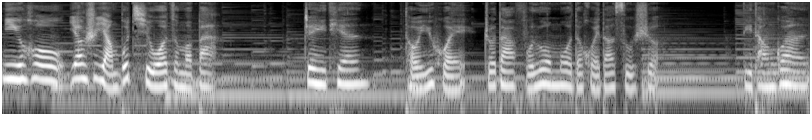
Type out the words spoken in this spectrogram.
你以后要是养不起我怎么办？”这一天头一回，周大福落寞的回到宿舍，李唐冠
